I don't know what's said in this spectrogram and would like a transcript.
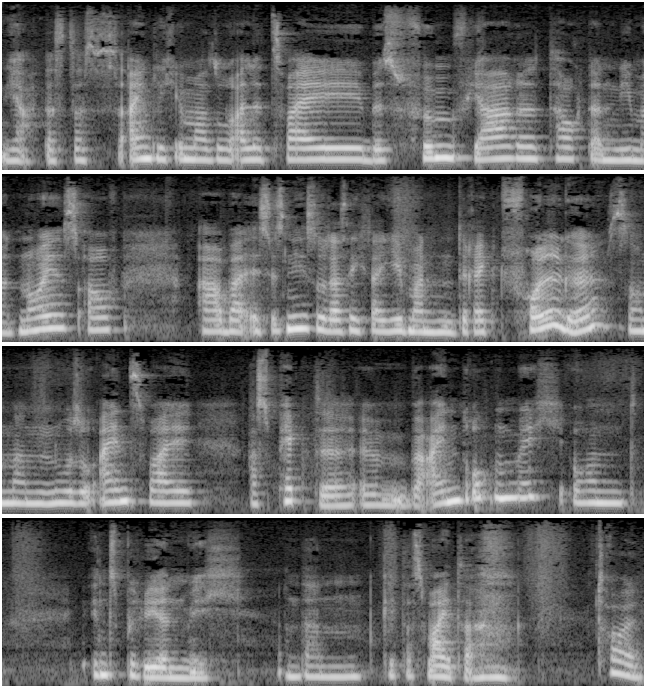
ja, dass das eigentlich immer so alle zwei bis fünf Jahre taucht dann jemand Neues auf. Aber es ist nicht so, dass ich da jemanden direkt folge, sondern nur so ein, zwei Aspekte ähm, beeindrucken mich und inspirieren mich. Und dann geht das weiter. Toll.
